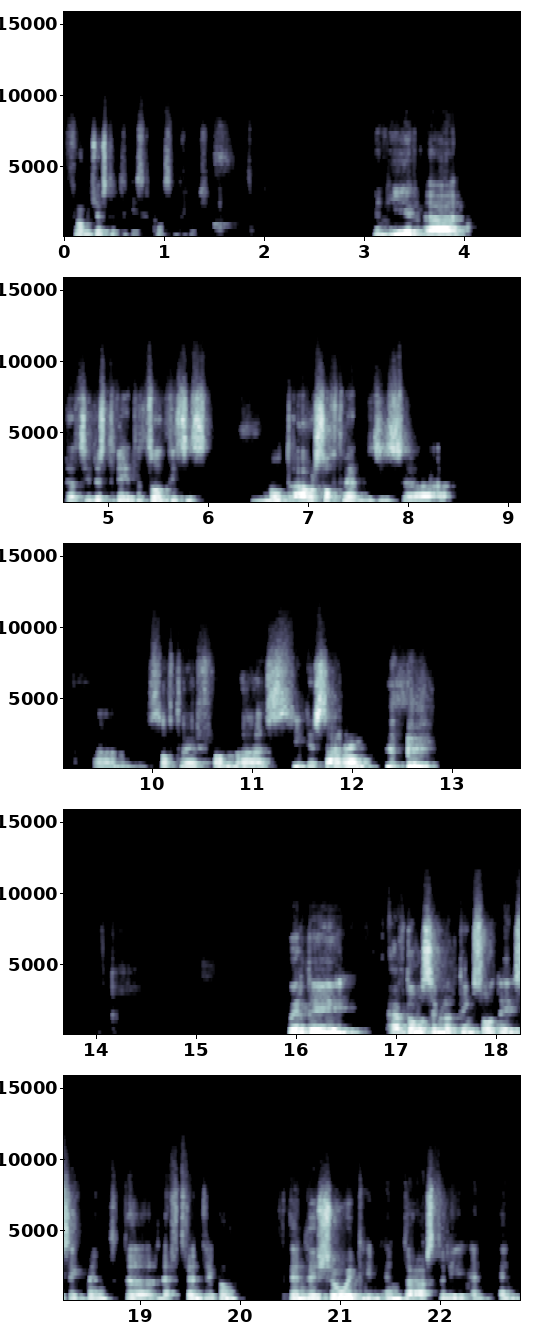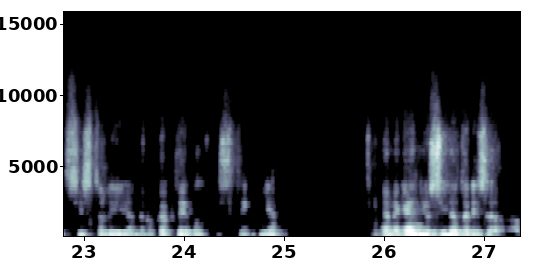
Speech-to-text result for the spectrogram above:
from just a tracer concentration. And here, uh, that's illustrated. So this is not our software. This is uh, um, software from uh, Cedars-Sinai, where they have done a similar thing. So they segment the left ventricle and they show it in end diastole and end systole, and the lookup table is sitting here. And again, you see that there is a, a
